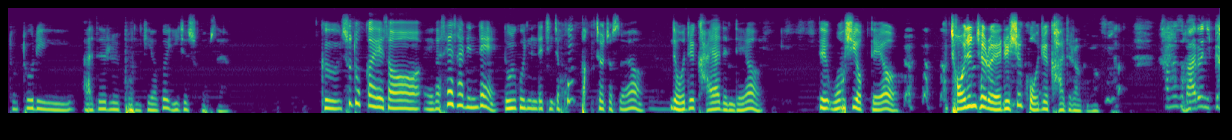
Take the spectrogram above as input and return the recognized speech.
도토리 아들을 본 기억을 잊을 수가 없어요. 그 수도가에서 애가 세살인데 놀고 있는데 진짜 홈빡 젖었어요. 근데 어딜 가야 된대요. 근데 옷이 없대요. 그 젖은 채로 애를 싣고 어딜 가더라고요. 가면서 마르니까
